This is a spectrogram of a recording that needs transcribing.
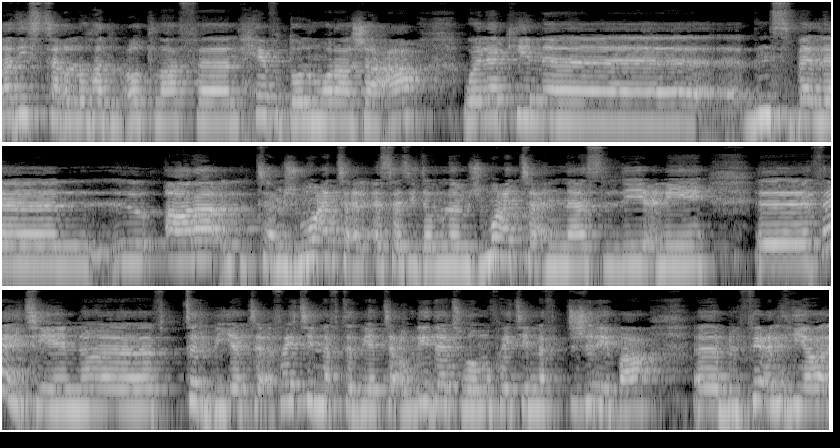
غادي يستغلوا هذه العطلة في الحفظ والمراجعة. ولكن آه، بالنسبة للآراء تاع مجموعة تاع الأساتذة ولا مجموعة تاع الناس اللي يعني فايتين في التربية فايتين في التربية تاع وليداتهم وفايتين في التجربة. بالفعل هي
